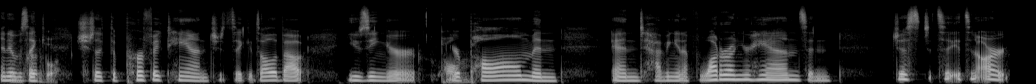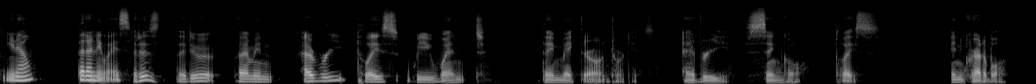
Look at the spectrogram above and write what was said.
And it was like she's like the perfect hand. She's like it's all about using your your Palm. palm and and having enough water on your hands and just it's a, it's an art, you know. But anyways, It is. They do it. I mean, every place we went, they make their own tortillas. Every single place. Incredible.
